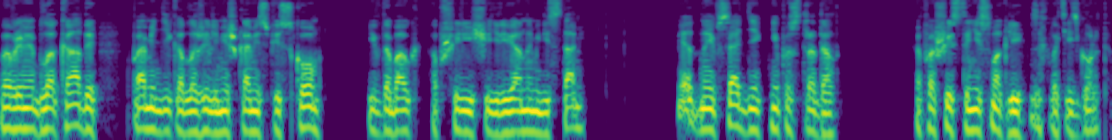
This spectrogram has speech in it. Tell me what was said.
Во время блокады памятник обложили мешками с песком и вдобавок обшили еще деревянными листами. Медный всадник не пострадал, а фашисты не смогли захватить город.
